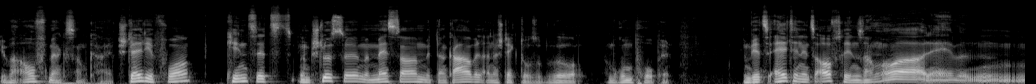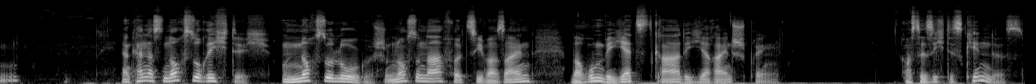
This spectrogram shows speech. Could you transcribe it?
über Aufmerksamkeit. Stell dir vor, Kind sitzt mit dem Schlüssel, mit dem Messer, mit einer Gabel, einer Steckdose, am Rumpopeln. Und wir als Eltern jetzt auftreten und sagen, oh, nee, dann kann das noch so richtig und noch so logisch und noch so nachvollziehbar sein, warum wir jetzt gerade hier reinspringen. Aus der Sicht des Kindes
